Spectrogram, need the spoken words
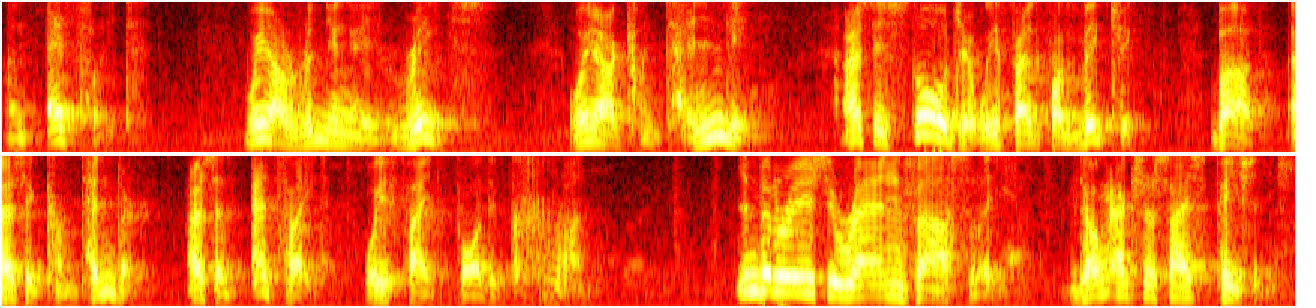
An athlete. We are running a race. We are contending. As a soldier, we fight for the victory. But as a contender, as an athlete, we fight for the crown. In the race, you ran fastly. Don't exercise patience.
